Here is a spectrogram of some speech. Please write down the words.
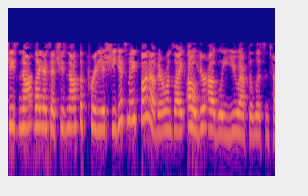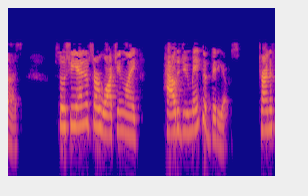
she's not, like I said, she's not the prettiest. She gets made fun of. Everyone's like, oh, you're ugly. You have to listen to us. So she ended up start watching like how to do makeup videos, trying to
